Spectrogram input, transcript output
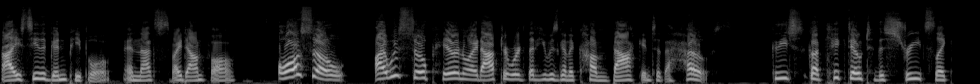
I see the good people and that's my downfall. Also, I was so paranoid afterwards that he was going to come back into the house cuz he just got kicked out to the streets like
